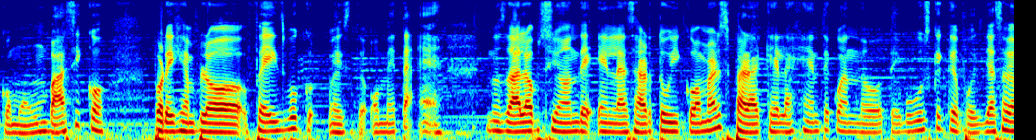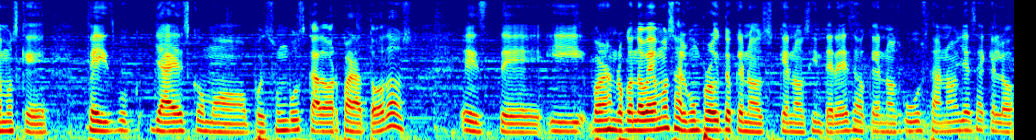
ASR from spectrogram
como un básico. Por ejemplo, Facebook este, o Meta. Eh, nos da la opción de enlazar tu e-commerce para que la gente cuando te busque, que pues ya sabemos que Facebook ya es como pues un buscador para todos. Este, y por ejemplo, cuando vemos algún producto que nos que nos interesa o que nos gusta, ¿no? Ya sea que lo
